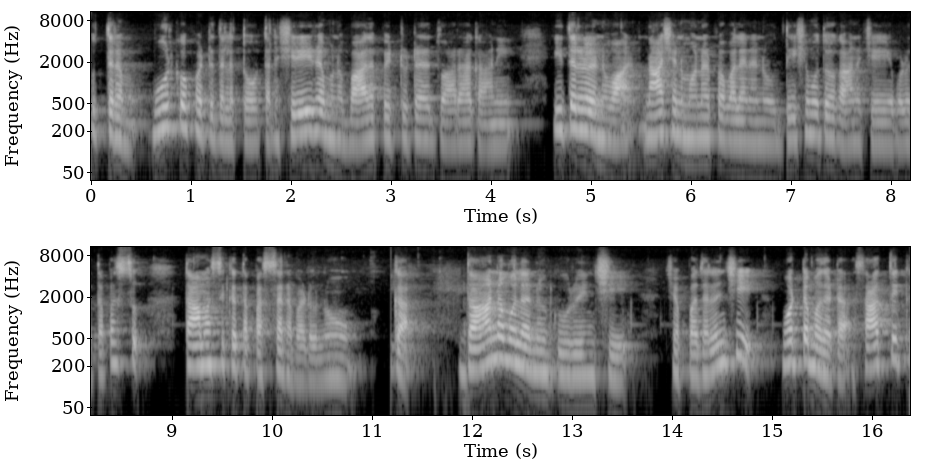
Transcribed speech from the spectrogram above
ఉత్తరం మూర్ఖ పట్టుదలతో తన శరీరమును బాధపెట్టుట ద్వారా గాని ఇతరులను వా నాశనమునర్పవలనను ఉద్దేశముతో గాను చేయబడు తపస్సు తామసిక తపస్సనబడును. ఇక దానములను గురించి చెప్పదలంచి మొట్టమొదట సాత్విక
